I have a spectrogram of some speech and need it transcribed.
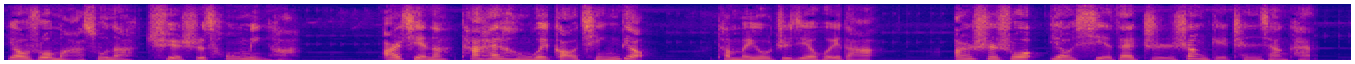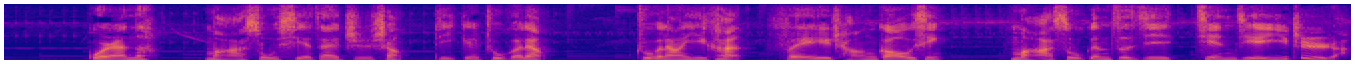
要说马谡呢，确实聪明哈，而且呢，他还很会搞情调，他没有直接回答。而是说要写在纸上给丞相看。果然呢，马谡写在纸上，递给诸葛亮。诸葛亮一看，非常高兴。马谡跟自己见解一致啊！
